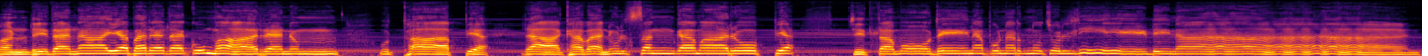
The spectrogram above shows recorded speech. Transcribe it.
പണ്ഡിതനായ ഭരതകുമാരനും ഉത്ഥാപ്യ രാഘവനുത്സംഗമാരോപ്യ ചിത്തമോദേന പുണർന്നു ചൊല്ലിയിടിനാൻ.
